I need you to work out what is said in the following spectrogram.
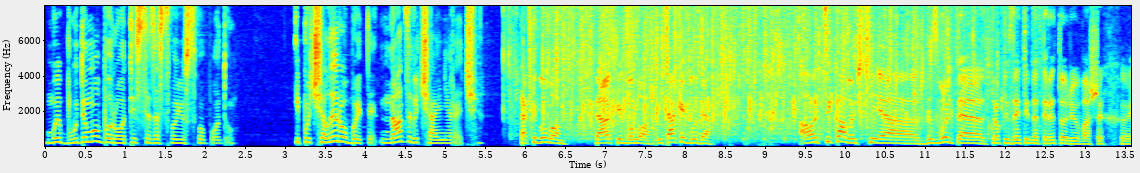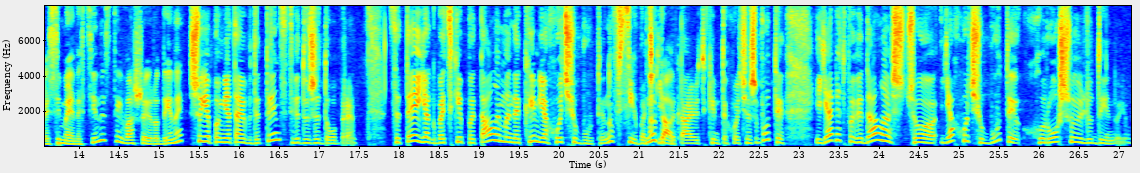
ми будемо боротися за свою свободу. І почали робити надзвичайні речі. Так і було. Так і було. І так і буде. А от цікаво ще дозвольте трохи зайти на територію ваших е, сімейних цінностей, вашої родини. Що я пам'ятаю в дитинстві дуже добре, це те, як батьки питали мене, ким я хочу бути. Ну, всіх батьків так. питають, ким ти хочеш бути. І я відповідала, що я хочу бути хорошою людиною.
